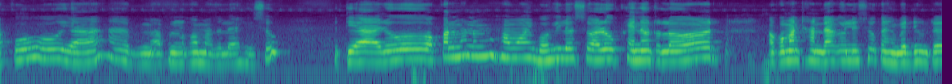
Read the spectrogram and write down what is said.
আকৌ এয়া আপোনালোকৰ মাজলৈ আহিছোঁ। এতিয়া আৰু অকণমান সময় বহি লৈছোঁ আৰু ফেনৰ তলত অকণমান ঠাণ্ডা কৰি লৈছোঁ। কাঁহী দিওঁতে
